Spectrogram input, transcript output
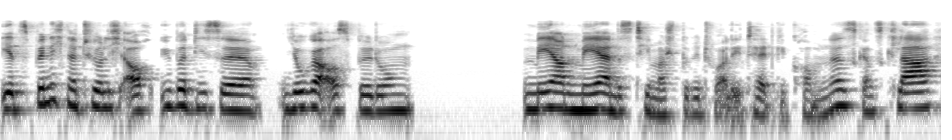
jetzt bin ich natürlich auch über diese Yoga-Ausbildung mehr und mehr in das Thema Spiritualität gekommen. Ne? Das ist ganz klar.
